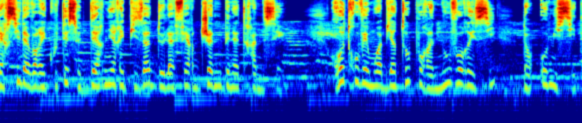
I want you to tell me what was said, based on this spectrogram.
Merci d'avoir écouté ce dernier épisode de l'affaire John Bennett Ramsey. Retrouvez-moi bientôt pour un nouveau récit dans Homicide.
